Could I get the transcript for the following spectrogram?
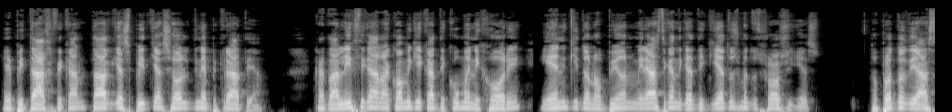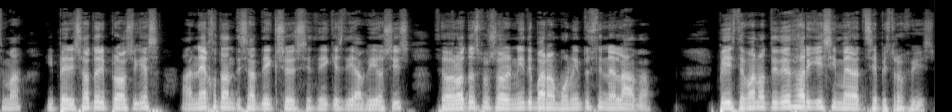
Επιτάχθηκαν τα άδεια σπίτια σε όλη την επικράτεια. Καταλήφθηκαν ακόμη και κατοικούμενοι χώροι, οι ένοικοι των οποίων μοιράστηκαν την κατοικία τους με τους πρόσφυγες. Το πρώτο διάστημα, οι περισσότεροι πρόσφυγες ανέχονταν τις αντίξωες συνθήκες διαβίωσης, θεωρώντας προσωρινή την παραμονή τους στην Ελλάδα. Πίστευαν ότι δεν θα αργήσει η μέρα της επιστροφής.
